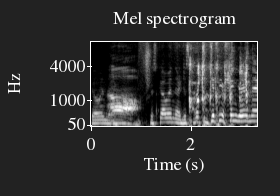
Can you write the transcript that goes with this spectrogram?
Go in there. Oh, Just go in there. Just put your, dip your finger in there.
